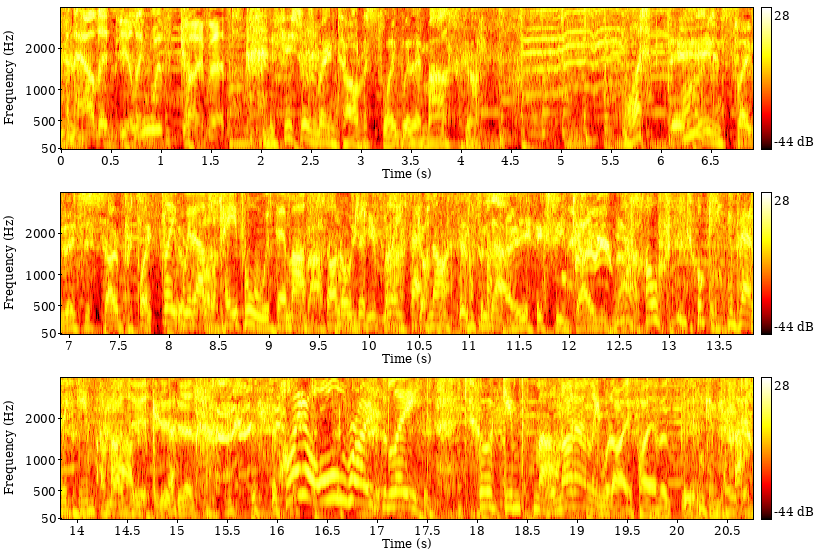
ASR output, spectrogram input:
and how they're dealing with COVID. The officials been told to sleep with their masks on. What? They even sleep. They're just so protected. What, sleep with other people with their masks Mask on or with a just gimp sleep mask at on. night? no, actually COVID No, mask. I wasn't talking about a gimp I'm not, mask. that's- Why do all roads lead to a gimp mask? Well, not only would I, if I ever competed,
